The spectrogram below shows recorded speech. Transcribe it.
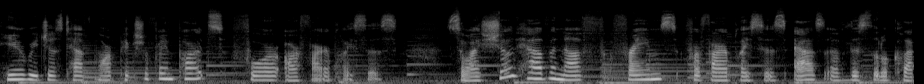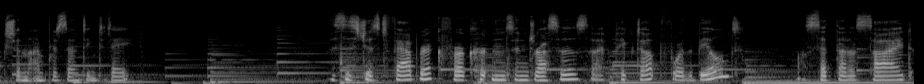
Here we just have more picture frame parts for our fireplaces. So I should have enough frames for fireplaces as of this little collection I'm presenting today. This is just fabric for curtains and dresses that I've picked up for the build. I'll set that aside.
